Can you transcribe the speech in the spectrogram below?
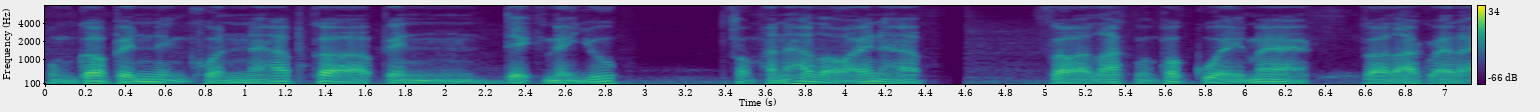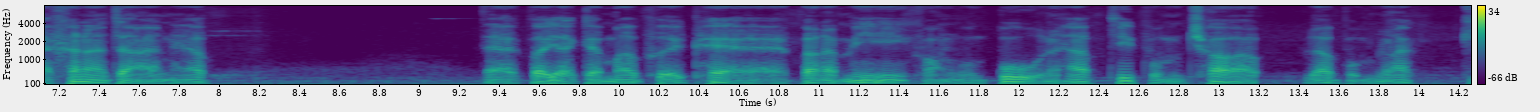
ผมก็เป็นหนึ่งคนนะครับ ก็เป็นเด็กในยุค 2500 นะครับก็รักหลวงพ่อกลวยมากก็รักหลายๆคณาจารย์นะครับ แต่ก็อยากจะมาเผยแผ่บารมีของหลวงปู่นะครับ ที่ผมชอบแล้วผมรักจ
